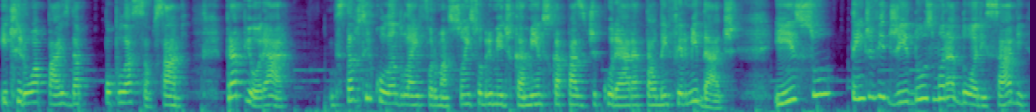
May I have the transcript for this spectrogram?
e tirou a paz da população, sabe? Para piorar, estão circulando lá informações sobre medicamentos capazes de curar a tal da enfermidade. E isso tem dividido os moradores, sabe?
